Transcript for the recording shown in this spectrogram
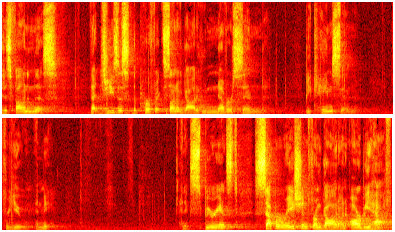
It is found in this that Jesus, the perfect Son of God who never sinned, became sin for you and me. And experienced separation from God on our behalf.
